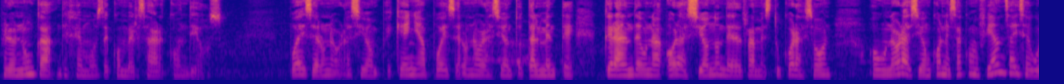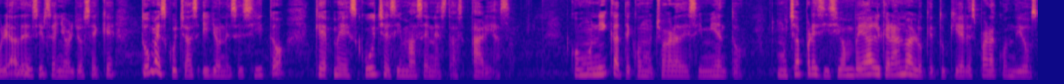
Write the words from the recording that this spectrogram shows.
pero nunca dejemos de conversar con Dios. Puede ser una oración pequeña, puede ser una oración totalmente grande, una oración donde derrames tu corazón, o una oración con esa confianza y seguridad de decir, Señor, yo sé que tú me escuchas y yo necesito que me escuches y más en estas áreas. Comunícate con mucho agradecimiento, mucha precisión, ve al grano a lo que tú quieres para con Dios,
